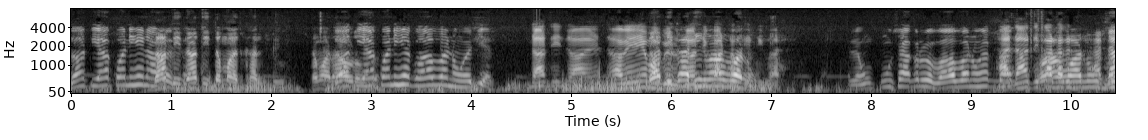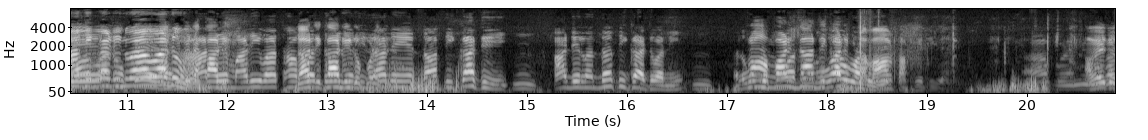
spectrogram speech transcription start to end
દાંતી હાંકવાની છે ને દાંતી દાંતી નાતી તમારે ખાલી તમારે દાંતી હાંકવાની છે કે વાવવાનું હોય અત્યારે? દાંતી તો હવે એમાં દાંતી વાવવાનું. એટલે હું પૂછા કરું વાવવાનું હે દાંતી? દાંતી કાઢા વાવવાનું આ દાંતી કાઢીને વાવવાનું. દાંતે કાઢી. મારી વાત દાંતી કાઢી તો પડે. દાંતી કાઢી આડેલા દાંતી કાઢવાની અને ઉપર પાડી દાંતી કાઢવા. વાવતા પેટી જાય. હવે તો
